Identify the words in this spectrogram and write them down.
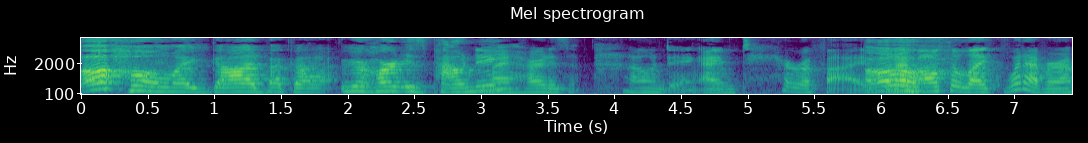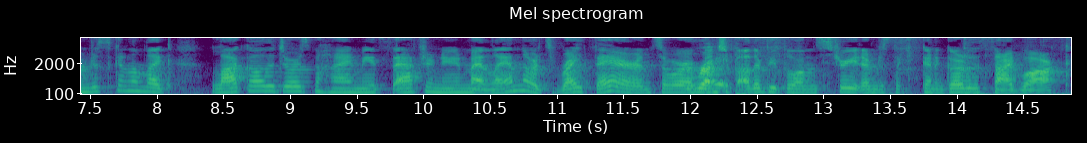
Oh my God, Becca, your heart is pounding. My heart is pounding. I'm terrified, but I'm also like, whatever. I'm just gonna like lock all the doors behind me. It's the afternoon. My landlord's right there, and so are a Right. bunch of other people on the street. I'm just like gonna go to the sidewalk.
